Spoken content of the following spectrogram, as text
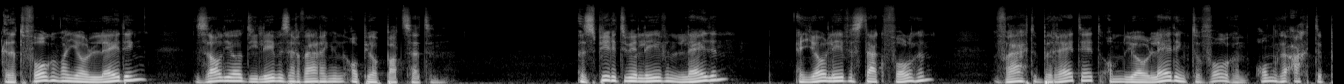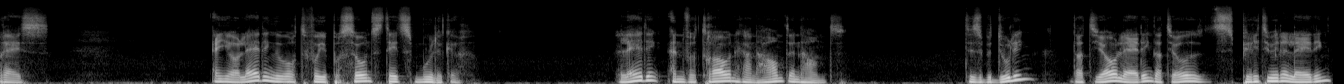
en het volgen van jouw leiding zal jou die levenservaringen op jouw pad zetten. Een spiritueel leven leiden en jouw levenstaak volgen vraagt de bereidheid om jouw leiding te volgen, ongeacht de prijs. En jouw leiding wordt voor je persoon steeds moeilijker. Leiding en vertrouwen gaan hand in hand. Het is de bedoeling dat jouw leiding, dat jouw spirituele leiding,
